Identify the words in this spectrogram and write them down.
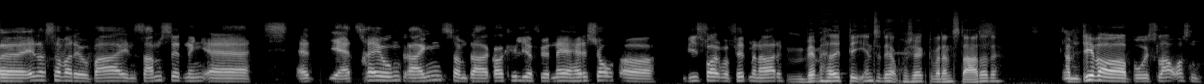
Øh, ellers så var det jo bare en sammensætning af, af ja, tre unge drenge, som der godt kan lide at føre den af og have det sjovt, og vise folk, hvor fedt man har det. Hvem havde idéen til det her projekt? Hvordan startede det? Jamen, det var Boris Laversen,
